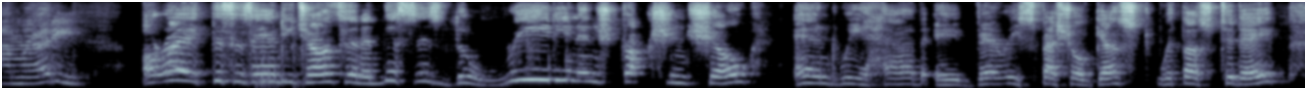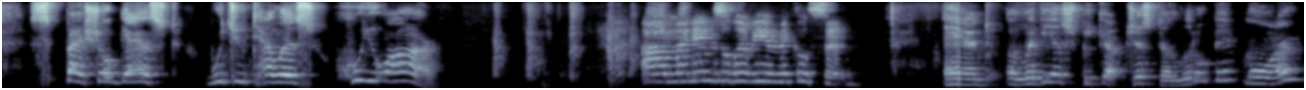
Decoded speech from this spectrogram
I'm ready. All right, this is Andy Johnson, and this is the Reading Instruction Show. And we have a very special guest with us today. Special guest, would you tell us who you are? Uh, my name is Olivia Mickelson. And Olivia, speak up just a little bit more.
